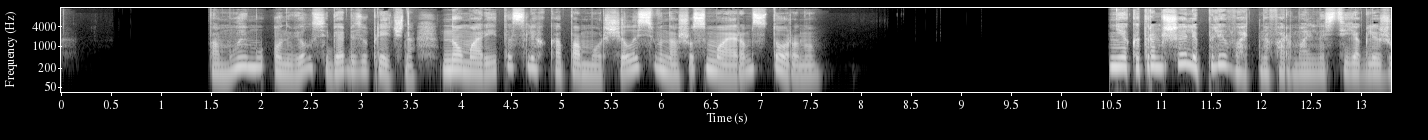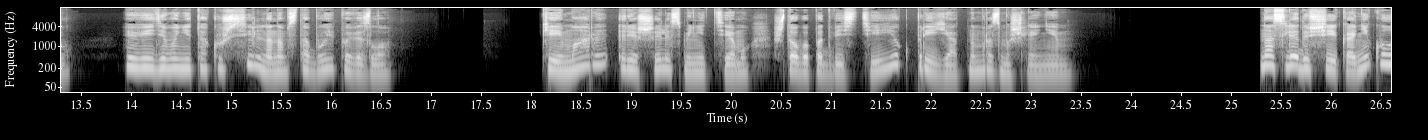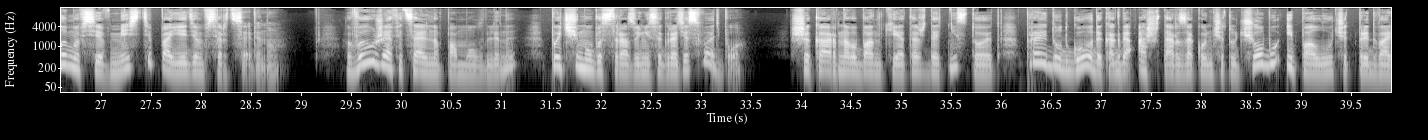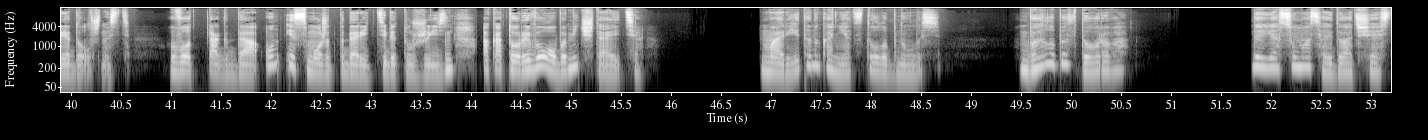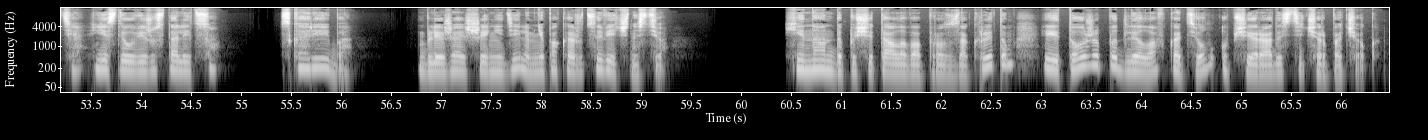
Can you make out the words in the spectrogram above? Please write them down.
По-моему, он вел себя безупречно, но Марита слегка поморщилась в нашу с Майером сторону. Некоторым Шелли плевать на формальности, я гляжу. Видимо, не так уж сильно нам с тобой повезло. Кеймары решили сменить тему, чтобы подвести ее к приятным размышлениям. На следующие каникулы мы все вместе поедем в Сердцевину. Вы уже официально помолвлены, почему бы сразу не сыграть и свадьбу? Шикарного банкета ждать не стоит. Пройдут годы, когда Аштар закончит учебу и получит при дворе должность. Вот тогда он и сможет подарить тебе ту жизнь, о которой вы оба мечтаете. Марита наконец-то улыбнулась. Было бы здорово. Да я с ума сойду от счастья, если увижу столицу. Скорей бы. Ближайшие недели мне покажутся вечностью. Хинанда посчитала вопрос закрытым и тоже подлила в котел общей радости черпачок.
